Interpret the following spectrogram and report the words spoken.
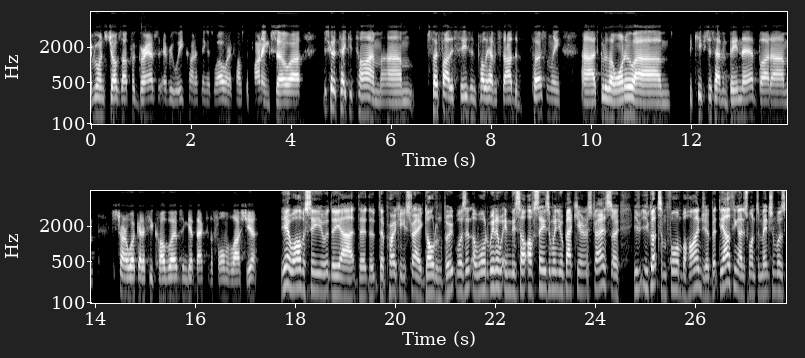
everyone's jobs up for grabs every week, kind of thing as well when it comes to punting. So, uh, just got to take your time. Um, so far this season, probably haven't started the, personally uh, as good as I want to. Um, the kicks just haven't been there, but um, just trying to work out a few cobwebs and get back to the form of last year. Yeah, well, obviously you were the uh, the, the the Pro Kick Australia Golden Boot was it award winner in this off season when you were back here in Australia. So you've, you've got some form behind you. But the other thing I just wanted to mention was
